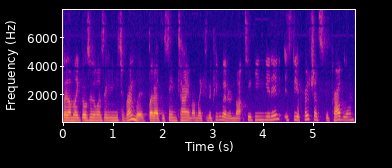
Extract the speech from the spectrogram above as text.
but I'm like, those are the ones that you need to run with. But at the same time, I'm like, for the people that are not taking it in, it's the approach that's the problem.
